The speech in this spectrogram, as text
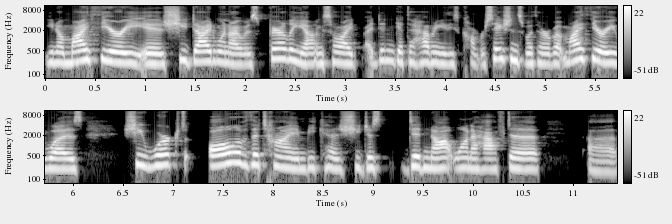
you know, my theory is she died when I was fairly young. So I, I didn't get to have any of these conversations with her. But my theory was she worked all of the time because she just did not want to have to. Uh,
